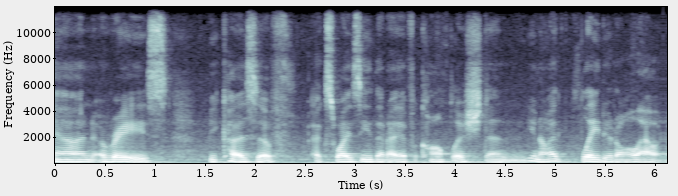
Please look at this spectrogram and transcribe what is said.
and a raise because of XYZ that I have accomplished. And, you know, I laid it all out.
